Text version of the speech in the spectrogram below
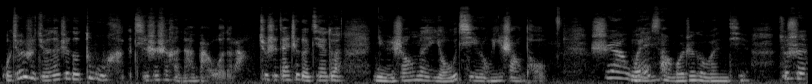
我就是觉得这个度很其实是很难把握的啦。就是在这个阶段，女生们尤其容易上头。是啊，我也想过这个问题。就是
